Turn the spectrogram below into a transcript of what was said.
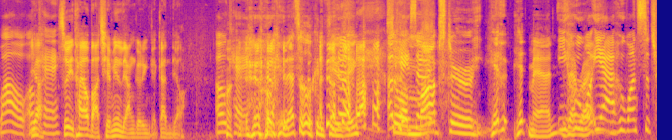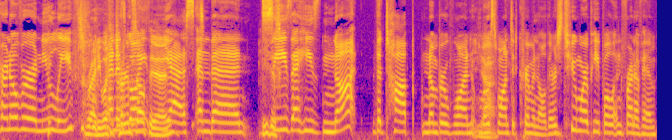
哇哦，OK，所以他要把前面两个人给干掉。Okay. Okay, that's a little confusing. so Okay, a so- mobster hit hitman, is that who, wa- right? yeah, who wants to turn over a new leaf? right, he wants to and is turn himself going, in. Yes, and then just- sees that he's not the top number one Yeah. most wanted criminal. There's two more people in front of him,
